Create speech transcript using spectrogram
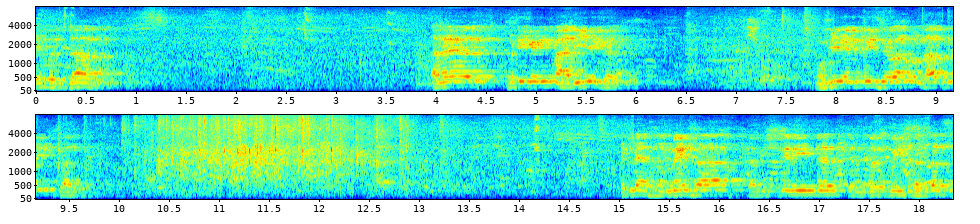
એ બધા અને થોડી ઘણી મારીએ ખરા હું બી એમની સેવાનો લાભ લઈ પાછો. એટલે હંમેશા ભવિષ્યની અંદર ચંપકભાઈ સતત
